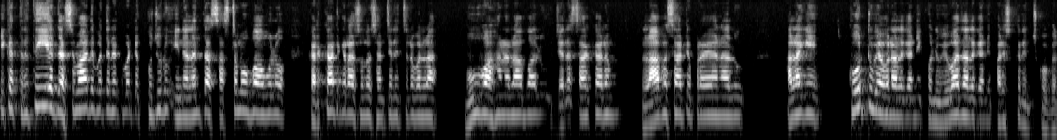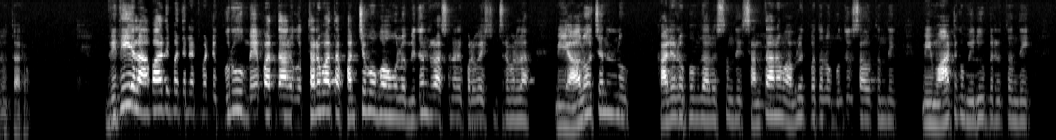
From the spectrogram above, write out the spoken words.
ఇక తృతీయ దశమాధిపతినటువంటి కుజుడు ఈ నెలంతా షష్టమ భావంలో కర్కాటక రాశిలో సంచరించడం వల్ల భూవాహన లాభాలు జనసాకారం లాభసాటి ప్రయాణాలు అలాగే కోర్టు వివరాలు కానీ కొన్ని వివాదాలు కానీ పరిష్కరించుకోగలుగుతారు. ద్వితీయ లాభాధిపతినటువంటి గురువు మే పద్నాలుగు తర్వాత పంచమ భావంలో మిథున రాశిలోకి ప్రవేశించడం వల్ల మీ ఆలోచనలు కార్యరూపం దాలుస్తుంది సంతానం అభివృద్ధి పథంలో ముందుకు సాగుతుంది మీ మాటకు విలువ పెరుగుతుంది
